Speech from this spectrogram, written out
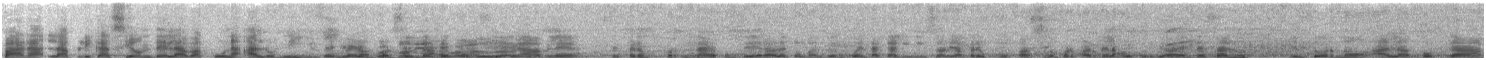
para la aplicación de la vacuna a los niños. Se espera un porcentaje considerable, se espera un porcentaje considerable tomando en cuenta que al inicio había preocupación por parte de las autoridades de salud en torno a la poca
